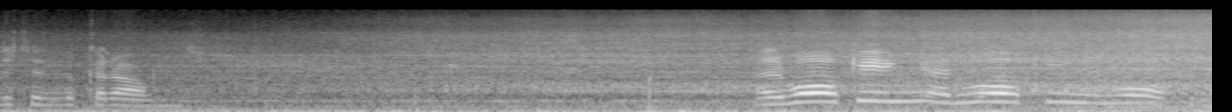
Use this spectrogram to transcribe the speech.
Little look around. And walking and walking and walking.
